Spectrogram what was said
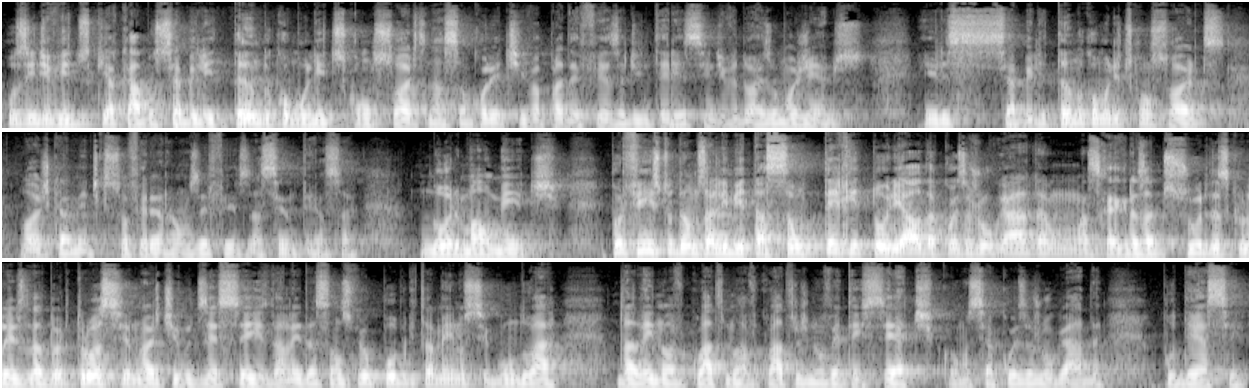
os indivíduos que acabam se habilitando como litisconsortes na ação coletiva para defesa de interesses individuais homogêneos. Eles se habilitando como litisconsortes, logicamente que sofrerão os efeitos da sentença normalmente. Por fim, estudamos a limitação territorial da coisa julgada, umas regras absurdas que o legislador trouxe no artigo 16 da Lei da Ação Civil Pública e também no segundo A da Lei 9494 de 97, como se a coisa julgada pudesse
